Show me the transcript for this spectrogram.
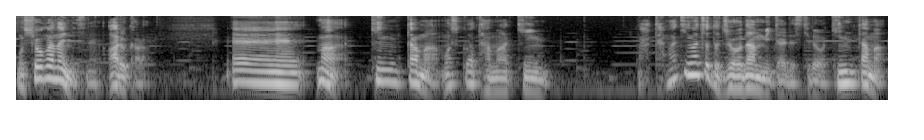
もうしょうがないんですね。あるから。えー、まあ金玉もしくは玉金、まあ、玉金はちょっと冗談みたいですけど金玉。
